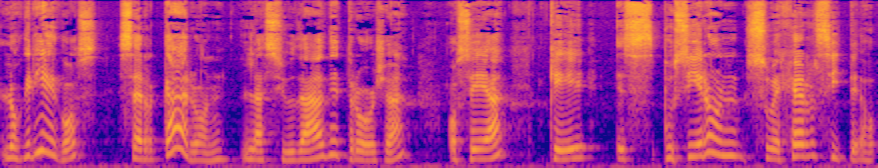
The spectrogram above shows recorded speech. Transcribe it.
los griegos cercaron la ciudad de Troya, o sea, que pusieron su ejército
